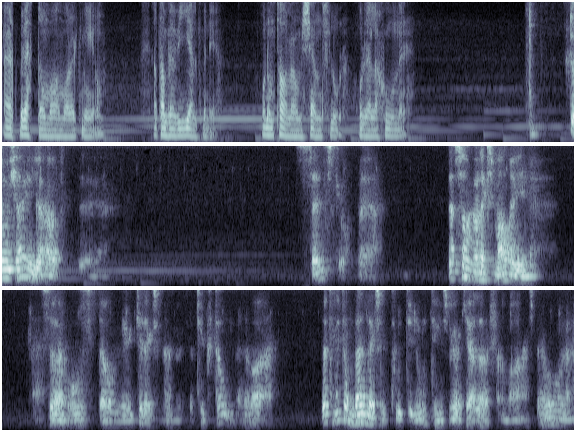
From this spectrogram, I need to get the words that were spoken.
är att berätta om vad han varit med om. Att han behöver hjälp med det. Och de talar om känslor och relationer. De tjejer jag har haft eh, sällskap med den såg jag liksom aldrig så ofta och mycket liksom. Jag tyckte om den. det var, jag tyckte om den liksom tuttinuting som jag kallade det för. Bara spåra,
